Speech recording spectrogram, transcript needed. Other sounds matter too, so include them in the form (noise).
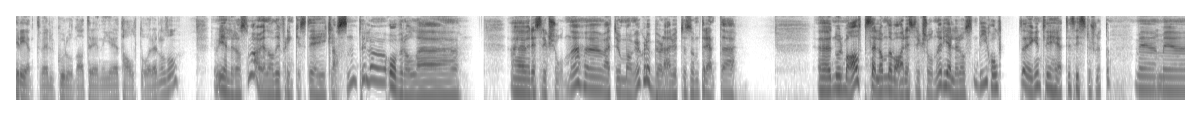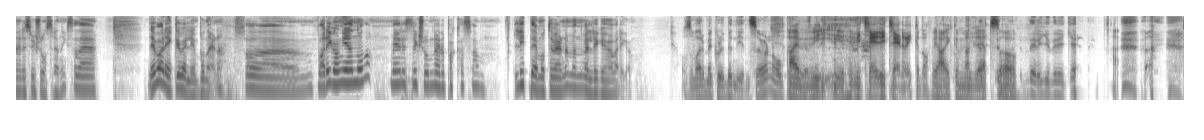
Trente vel koronatreninger et halvt år eller noe sånt? Jo, Gjelleråsen var jo en av de flinkeste i klassen til å overholde eh, restriksjonene. Jeg vet jo mange klubber der ute som trente eh, normalt, selv om det var restriksjoner. Gjelleråsen de holdt egentlig helt til siste slutt med, Mm. med restriksjonstrening. Så det, det var egentlig veldig imponerende. Så eh, var i gang igjen nå, da, med restriksjoner og hele pakka. Så litt demotiverende, men veldig gøy å være i gang. Åssen var det med klubben din, Søren? Holdt Nei, vi, vi, tre, vi trener jo ikke nå. Vi har ikke mulighet, så (laughs) Dere gidder ikke?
